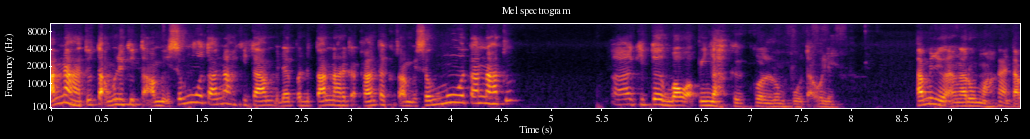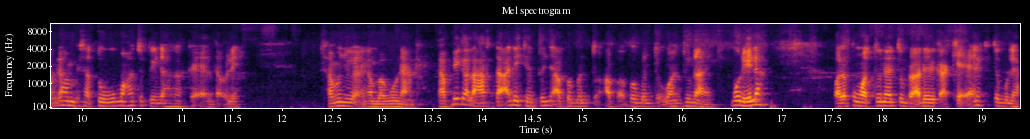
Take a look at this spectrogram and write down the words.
tanah tu tak boleh kita ambil semua tanah kita ambil daripada tanah dekat Kelantan kita ambil semua tanah tu uh, kita bawa pindah ke Kuala Lumpur tak boleh sama juga dengan rumah kan tak boleh ambil satu rumah tu pindah ke KL tak boleh sama juga dengan bangunan tapi kalau harta ada contohnya apa bentuk apa-apa bentuk wang tunai boleh lah walaupun wang tunai tu berada dekat KL kita boleh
